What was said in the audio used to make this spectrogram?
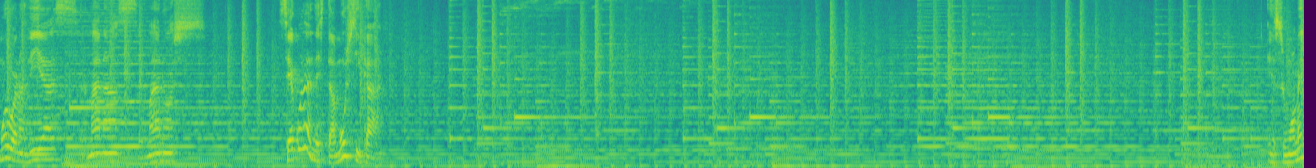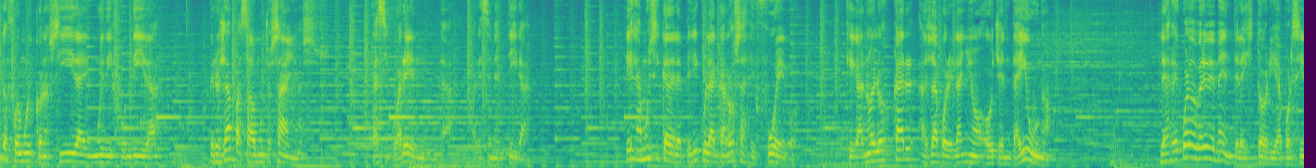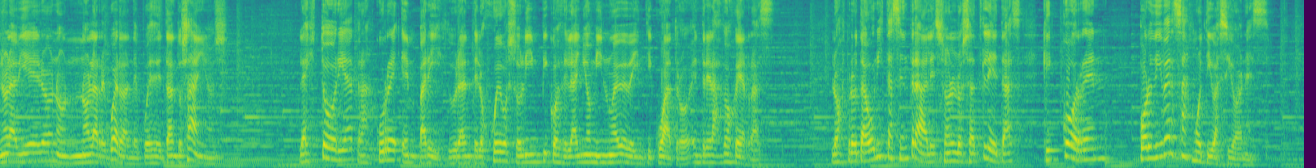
Muy buenos días, hermanas, hermanos. ¿Se acuerdan de esta música? En su momento fue muy conocida y muy difundida, pero ya han pasado muchos años, casi 40, parece mentira. Es la música de la película Carrozas de Fuego, que ganó el Oscar allá por el año 81. Les recuerdo brevemente la historia, por si no la vieron o no la recuerdan después de tantos años. La historia transcurre en París durante los Juegos Olímpicos del año 1924, entre las dos guerras. Los protagonistas centrales son los atletas que corren por diversas motivaciones.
